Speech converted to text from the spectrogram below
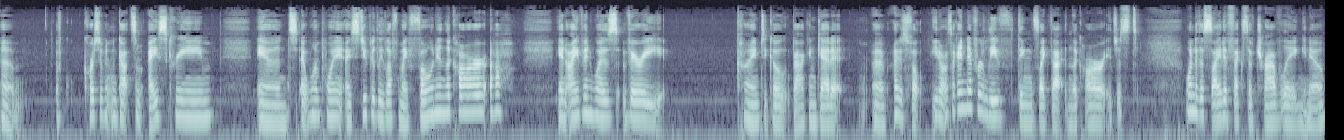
um, of course, we went and got some ice cream. And at one point, I stupidly left my phone in the car. And Ivan was very kind to go back and get it. Um, I just felt, you know, I was like, I never leave things like that in the car. It's just one of the side effects of traveling, you know.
